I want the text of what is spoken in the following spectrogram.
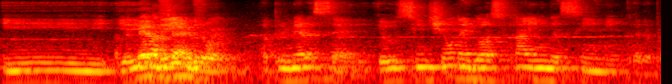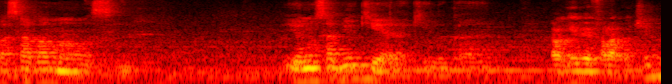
E, A e aí eu lembro, foi? a primeira série, eu sentia um negócio caindo assim em mim, cara. Eu passava a mão assim. E eu não sabia o que era aquilo, cara. Alguém veio falar contigo?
